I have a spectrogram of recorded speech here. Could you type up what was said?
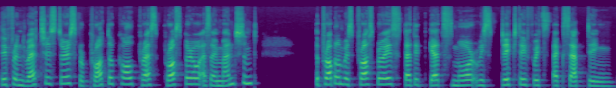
different registers for protocol, Press Prospero, as I mentioned. The problem with Prospero is that it gets more restrictive with accepting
